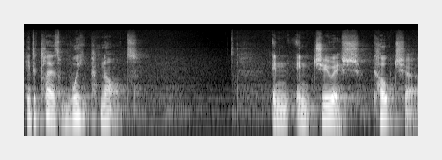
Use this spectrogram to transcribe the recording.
He declares, Weep not. In, in Jewish culture,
